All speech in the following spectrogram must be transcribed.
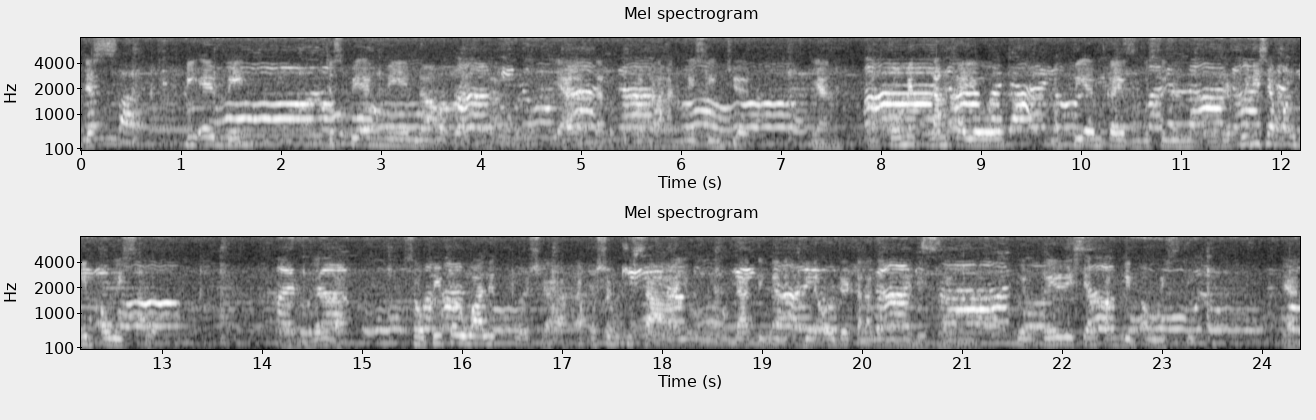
Just PM me. Just PM me now, right now. Yan, dapat pagkakarahan messenger. Yan. Mag-comment lang kayo, mag-PM kayo kung gusto nyo mag-order. Pwede siya pang giveaways po. Ang ganda. So, paper wallet po siya. Tapos yung isa, yung dating gina-order talaga ni Medin, yung pwede siyang pang giveaways din. Yan.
